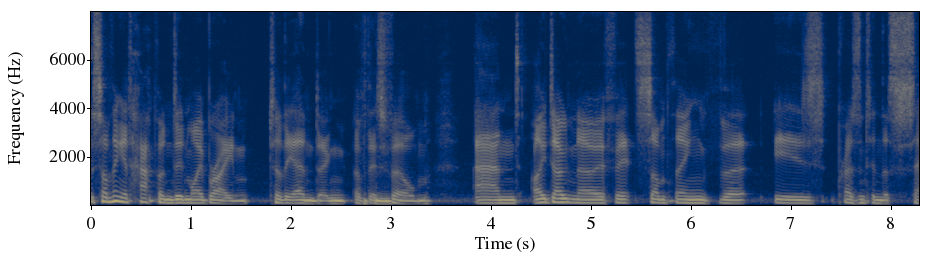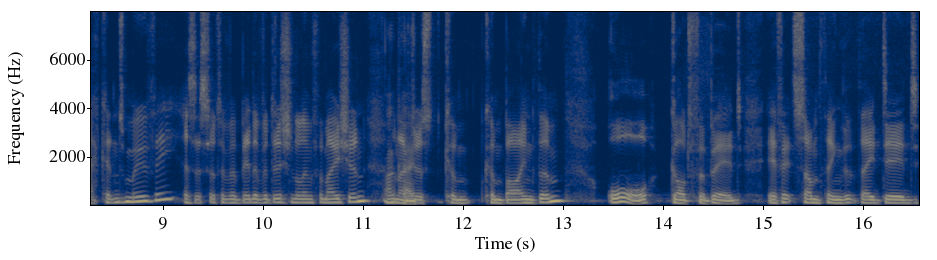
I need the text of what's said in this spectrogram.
something had happened in my brain to the ending of this film, and I don't know if it's something that is present in the second movie as a sort of a bit of additional information, and I Okay. just com- combined them, or God forbid, if it's something that they did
